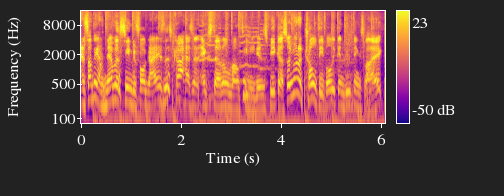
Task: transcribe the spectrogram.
And something I've never seen before guys, this car has an external multimedia speaker. So if you want to troll people, you can do things like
